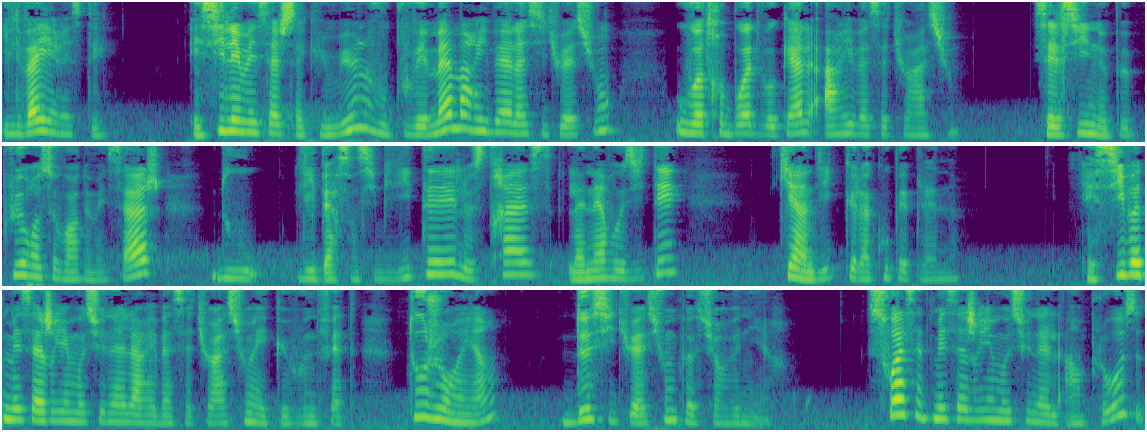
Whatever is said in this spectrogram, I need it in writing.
il va y rester. Et si les messages s'accumulent, vous pouvez même arriver à la situation où votre boîte vocale arrive à saturation. Celle-ci ne peut plus recevoir de messages, d'où l'hypersensibilité, le stress, la nervosité, qui indiquent que la coupe est pleine. Et si votre messagerie émotionnelle arrive à saturation et que vous ne faites toujours rien, deux situations peuvent survenir. Soit cette messagerie émotionnelle implose,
